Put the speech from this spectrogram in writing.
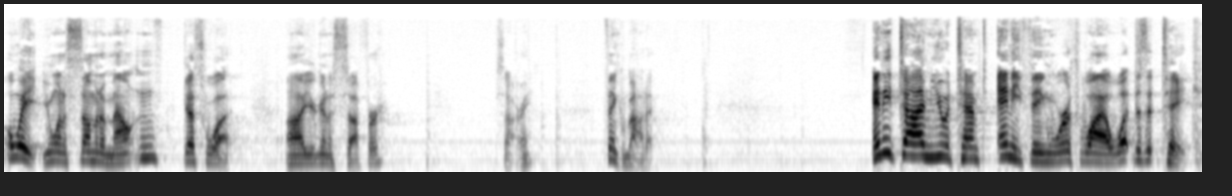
Oh, wait, you want to summit a mountain? Guess what? Uh, you're going to suffer. Sorry. Think about it. Anytime you attempt anything worthwhile, what does it take?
